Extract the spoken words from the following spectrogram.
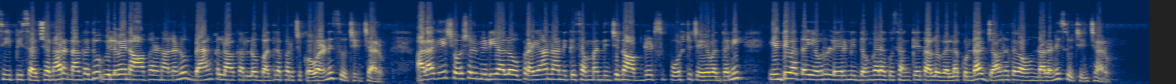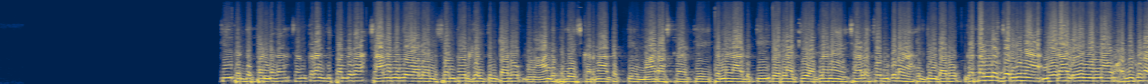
సిపి సజ్జనార్ నగదు విలువైన ఆభరణాలను బ్యాంక్ లాకర్లో భద్రపరుచుకోవాలని సూచించారు. అలాగే సోషల్ మీడియాలో ప్రయాణానికి సంబంధించిన అప్డేట్స్ పోస్ట్ చేయవద్దని ఇంటి వద్ద ఎవరు లేరని దొంగలకు సంకేతాలు వెళ్ళకుండా జాగ్రత్తగా ఉండాలని సూచించారు. సంక్రాంతి పెద్ద పండుగ. సంక్రాంతి పండుగ చాలా మంది వాళ్ళు వాళ్ళ సొంత ఊరికి వెళ్తుంటారు. మన ఆంధ్రప్రదేశ్ కర్ణాటకకి మహారాష్ట్రకి తమిళనాడుకి కేరళకి అట్లానే చాలా చోట్ల కూడా వెళ్తుంటారు. గతంలో జరిగిన నేరాలు ఏమన్నాం అవి కూడా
